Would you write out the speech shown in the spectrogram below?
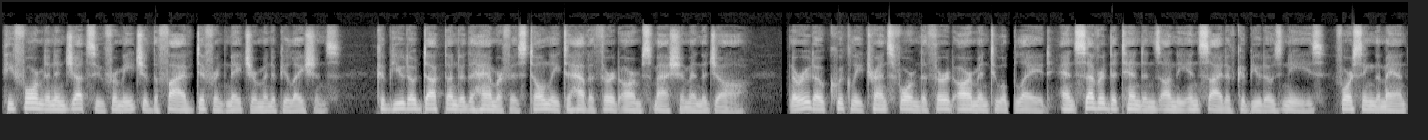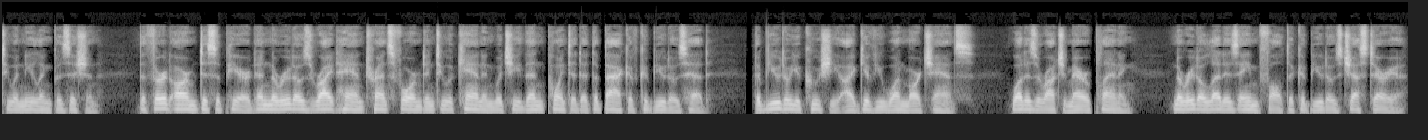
He formed a ninjutsu from each of the five different nature manipulations. Kabuto ducked under the hammer fist only to have a third arm smash him in the jaw. Naruto quickly transformed the third arm into a blade and severed the tendons on the inside of Kabuto's knees, forcing the man to a kneeling position. The third arm disappeared and Naruto's right hand transformed into a cannon which he then pointed at the back of Kabuto's head. Kabuto Yakushi I give you one more chance. What is Orochimaru planning? Naruto let his aim fall to Kabuto's chest area.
